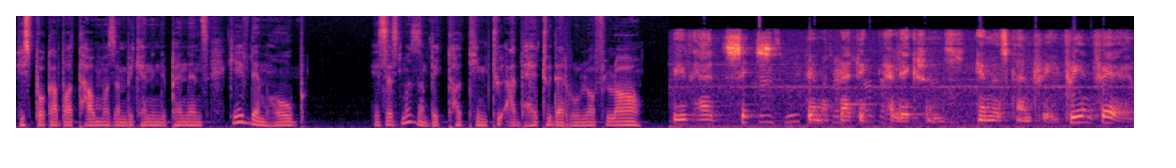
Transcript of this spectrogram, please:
He spoke about how Mozambican independence gave them hope. He says Mozambique taught him to adhere to the rule of law. We've had six democratic elections in this country, free and fair.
